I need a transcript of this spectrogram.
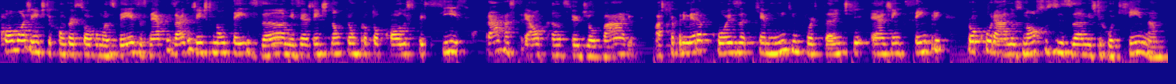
como a gente conversou algumas vezes, né, apesar da gente não ter exames e a gente não ter um protocolo específico para rastrear o câncer de ovário, acho que a primeira coisa que é muito importante é a gente sempre procurar nos nossos exames de rotina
